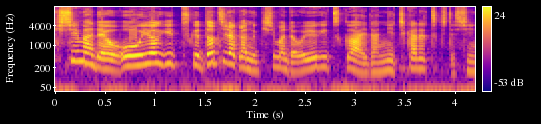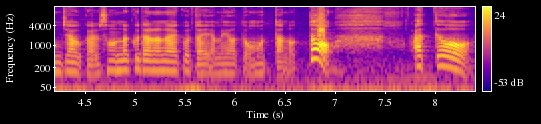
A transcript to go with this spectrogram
岸まで泳ぎ着くどちらかの岸まで泳ぎ着く間に力尽きて死んじゃうからそんなくだらないことはやめようと思ったのとあと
